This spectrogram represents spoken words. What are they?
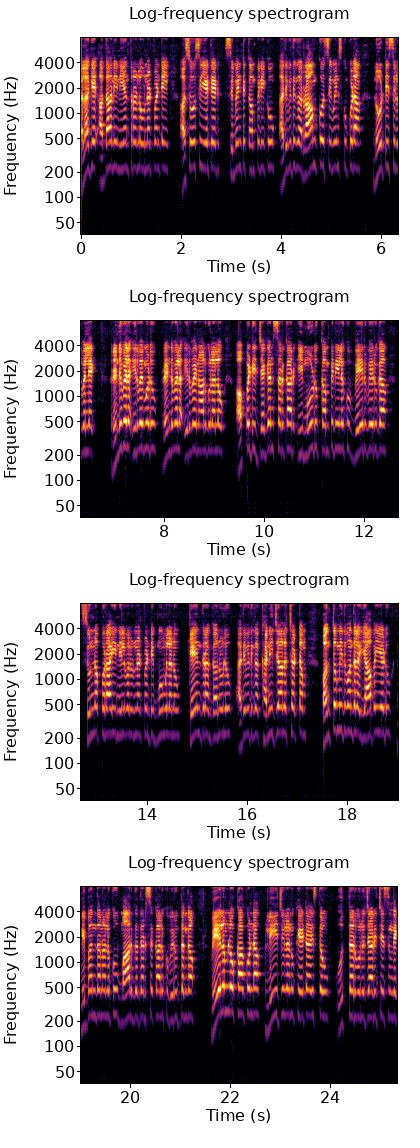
అలాగే అదాని నియంత్రణలో ఉన్నటువంటి అసోసియేటెడ్ సిమెంట్ కంపెనీకు అదేవిధంగా రామ్కో సిమెంట్స్కు కూడా నోటీసులు వెళ్ళాయి. రెండు వేల ఇరవై మూడు రెండు వేల ఇరవై నాలుగులలో అప్పటి జగన్ సర్కార్ ఈ మూడు కంపెనీలకు వేరువేరుగా సున్నపురాయి నిల్వలు ఉన్నటువంటి భూములను కేంద్ర గనులు అదేవిధంగా ఖనిజాల చట్టం పంతొమ్మిది వందల యాభై ఏడు నిబంధనలకు మార్గదర్శకాలకు విరుద్ధంగా వేలంలో కాకుండా లీజులను కేటాయిస్తూ ఉత్తర్వులు జారీ చేసింది.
